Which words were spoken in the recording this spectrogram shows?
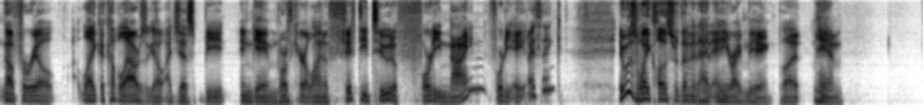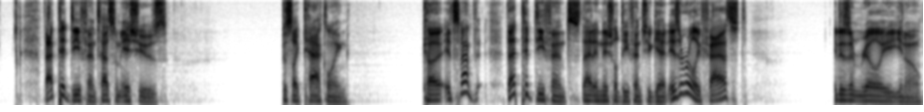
No, for real. Like a couple hours ago, I just beat in game North Carolina 52 to 49, 48, I think. It was way closer than it had any right being, but man, that Pitt defense has some issues just like tackling It's not that Pitt defense, that initial defense you get isn't really fast. It isn't really, you know,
